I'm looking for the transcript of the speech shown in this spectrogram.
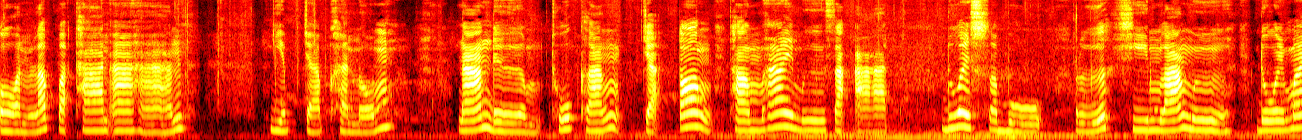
ก่อนรับประทานอาหาร หยิบจับขนม น้ำดื่มทุกครั้งจะต้องทำให้มือสะอาด ด้วยสบู่ หรือครีมล้างมือ โดยไม่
